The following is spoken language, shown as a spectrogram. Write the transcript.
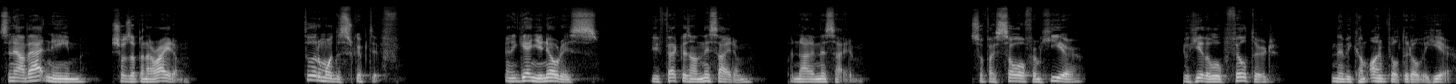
So now that name shows up in our item. It's a little more descriptive. And again, you notice the effect is on this item, but not in this item. So if I solo from here, you'll hear the loop filtered and then become unfiltered over here.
